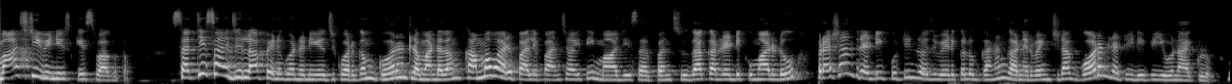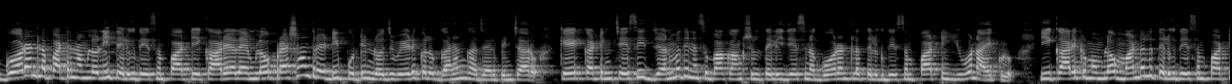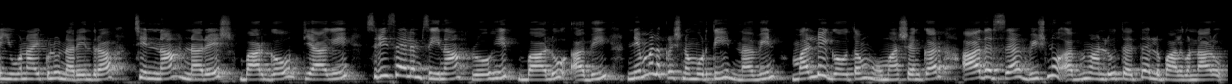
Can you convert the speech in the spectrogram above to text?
Mass TV news కి స్వాగతం సత్యసాయి జిల్లా పెనుగొండ నియోజకవర్గం గోరంట్ల మండలం కమ్మవారిపల్లి పంచాయతీ మాజీ సర్పంచ్ సుధాకర్ రెడ్డి కుమారుడు ప్రశాంత్ రెడ్డి పుట్టినరోజు వేడుకలు ఘనంగా నిర్వహించిన గోరంట్ల టీడీపీ యువ నాయకులు. గోరంట్ల పట్టణంలోని తెలుగుదేశం పార్టీ కార్యాలయంలో ప్రశాంత్ రెడ్డి పుట్టినరోజు వేడుకలు ఘనంగా జరిపించారు. కేక్ కటింగ్ చేసి జన్మదిన శుభాకాంక్షలు తెలియజేసిన గోరంట్ల తెలుగుదేశం పార్టీ యువ నాయకులు. ఈ కార్యక్రమంలో మండల తెలుగుదేశం పార్టీ యువ నాయకులు నరేంద్ర చిన్న నరేష్ భార్గవ్ త్యాగి శ్రీశైలం సీనా రోహిత్ బాలు అభి నిమ్మల కృష్ణమూర్తి నవీన్ మల్లి గౌతమ్ ఉమాశంకర్ ఆదర్శ విష్ణు అభిమానులు తదితరులు పాల్గొన్నారు.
